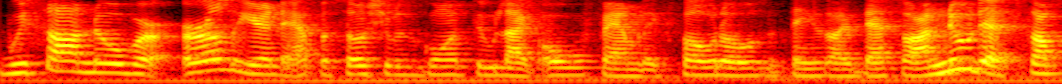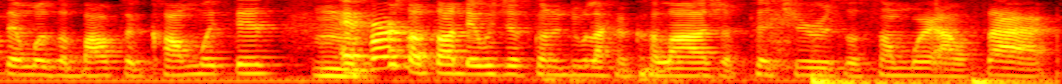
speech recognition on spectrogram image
we saw Nova earlier in the episode. She was going through like old family photos and things like that. So I knew that something was about to come with this. Mm. At first, I thought they was just gonna do like a collage of pictures or somewhere outside.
